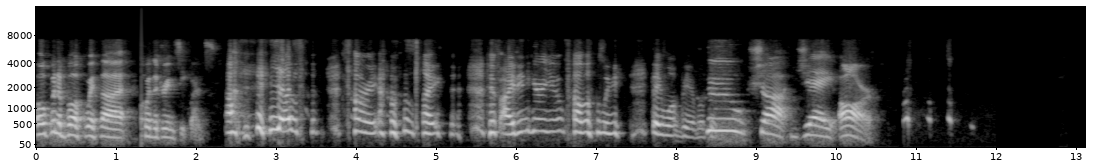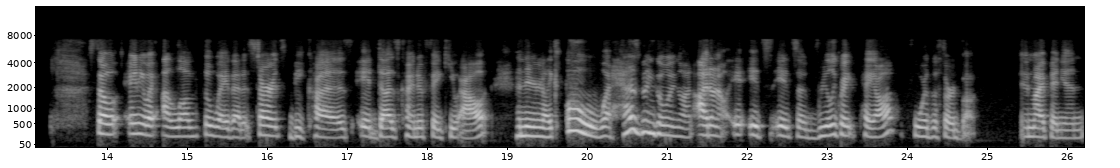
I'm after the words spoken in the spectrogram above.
Open a book with a with a dream sequence. Uh, yes sorry i was like if i didn't hear you probably they won't be able to Who shot J.R.? So anyway, I love the way that it starts because it does kind of fake you out, and then you're like, oh, what has been going on? I don't know. It, it's it's a really great payoff for the third book, in my opinion.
